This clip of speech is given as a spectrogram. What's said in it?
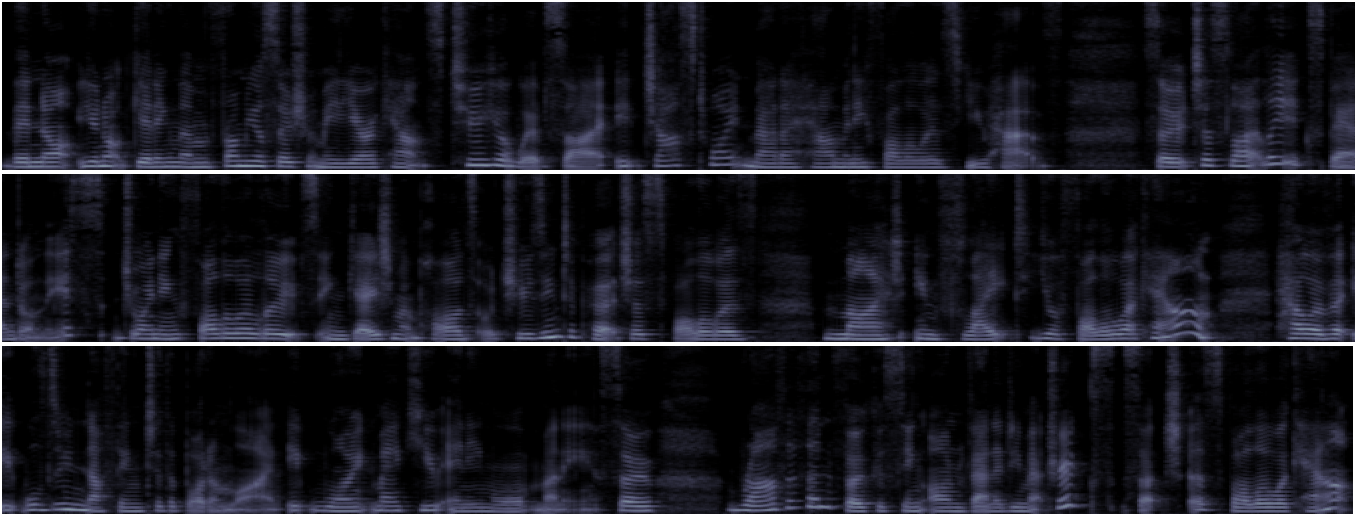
they're not you're not getting them from your social media accounts to your website. It just won't matter how many followers you have. So, to slightly expand on this, joining follower loops, engagement pods, or choosing to purchase followers might inflate your follower count. However, it will do nothing to the bottom line. It won't make you any more money. So, rather than focusing on vanity metrics such as follower count,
